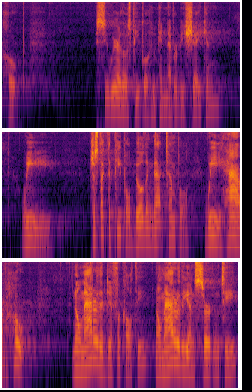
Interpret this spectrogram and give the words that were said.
hope. You see, we are those people who can never be shaken. We, just like the people building that temple, we have hope. No matter the difficulty, no matter the uncertainty,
